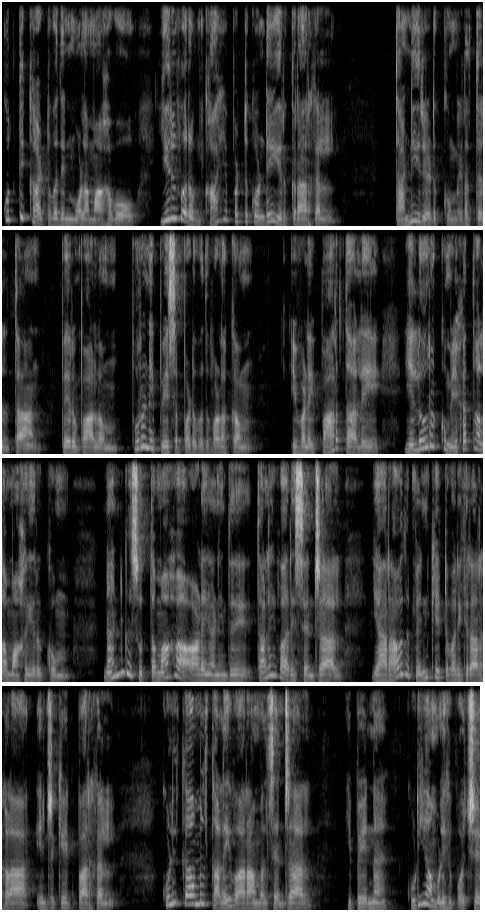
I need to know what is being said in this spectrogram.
குத்தி காட்டுவதன் மூலமாகவோ இருவரும் காயப்பட்டு கொண்டே இருக்கிறார்கள். தண்ணீர் எடுக்கும் இடத்தில்தான் பெரும்பாலும் புரணி பேசப்படுவது வழக்கம். இவளை பார்த்தாலே எல்லோருக்கும் எகத்தாளமாக இருக்கும். நன்கு சுத்தமாக ஆடை அணிந்து தலைவாரி சென்றால் யாராவது பெண் கேட்டு வருகிறார்களா என்று கேட்பார்கள். குளிக்காமல் தலைவாராமல் சென்றால் இப்போ என்ன? குடியா மூழ்கி போச்சு?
